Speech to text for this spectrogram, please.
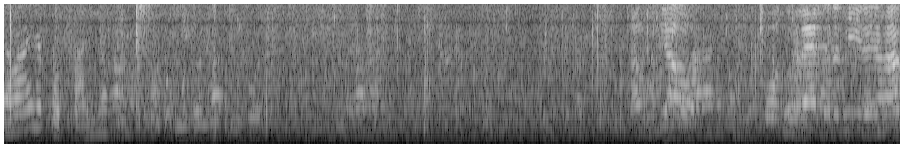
ทำไมจะปกดสายนครักท่องเที่ยวปรดดูแลเจ้าหน้าที่ด้วยนะครับ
